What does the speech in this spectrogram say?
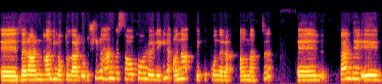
e, zararının hangi noktalarda oluştuğunu hem de Sao Paulo ile ilgili ana teknik konuları anlattı. E, ben de e,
